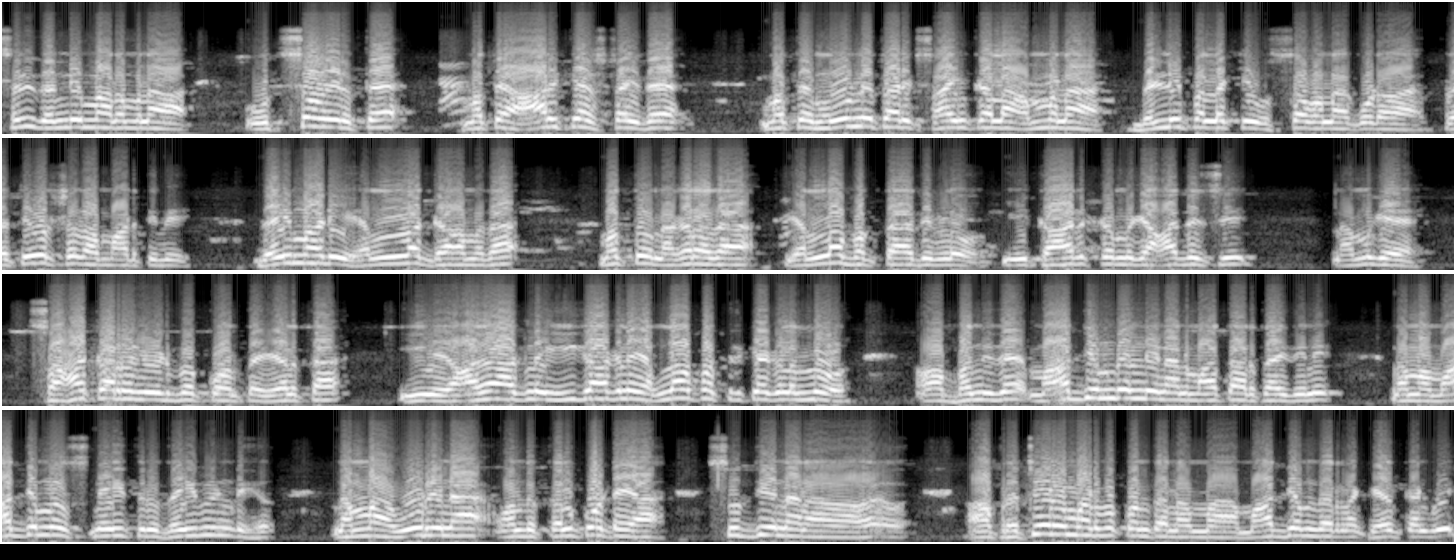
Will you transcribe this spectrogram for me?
ಶ್ರೀ ದಂಡಿ ಮಾರಮ್ಮನ ಉತ್ಸವ ಇರುತ್ತೆ. ಮತ್ತೆ ಆರ್ಕೆಸ್ಟ್ರಾ ಇದೆ. ಮತ್ತೆ ಮೂರನೇ ತಾರೀಕು ಸಾಯಂಕಾಲ ಅಮ್ಮನ ಬೆಳ್ಳಿ ಪಲ್ಲಕ್ಕಿ ಉತ್ಸವನ ಕೂಡ ಪ್ರತಿ ವರ್ಷ ನಾವು ಮಾಡ್ತೀವಿ. ದಯಮಾಡಿ ಎಲ್ಲ ಗ್ರಾಮದ ಮತ್ತು ನಗರದ ಎಲ್ಲ ಭಕ್ತಾದಿಗಳು ಈ ಕಾರ್ಯಕ್ರಮಕ್ಕೆ ಆಗಮಿಸಿ ನಮಗೆ ಸಹಕಾರ ನೀಡಬೇಕು ಅಂತ ಹೇಳ್ತಾ, ಈ ಆಗಾಗಲೇ ಈಗಾಗಲೇ ಎಲ್ಲಾ ಪತ್ರಿಕೆಗಳಲ್ಲೂ ಬಂದಿದೆ. ಮಾಧ್ಯಮದಲ್ಲಿ ನಾನು ಮಾತಾಡ್ತಾ ಇದ್ದೀನಿ. ನಮ್ಮ ಮಾಧ್ಯಮ ಸ್ನೇಹಿತರು ದಯವಿಟ್ಟು ನಮ್ಮ ಊರಿನ ಒಂದು ಕಲ್ಕೋಟೆಯ ಸುದ್ದಿನ ಪ್ರಚುರ ಮಾಡಬೇಕು ಅಂತ ನಮ್ಮ ಮಾಧ್ಯಮದವ್ರನ್ನ ಕೇಳ್ಕೊಂಡ್ವಿ.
